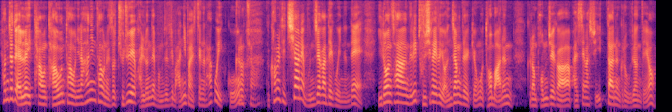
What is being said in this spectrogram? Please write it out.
현재도 LA 타운, 다운타운이나 한인타운에서 주류에 관련된 범죄들이 많이 발생을 하고 있고 그렇죠. 그 커뮤니티 치안에 문제가 되고 있는데 이런 사항들이 두 시간이 더 연장될 경우 더 많은 그런 범죄가 발생할 수 있다는 그런 우려인데요.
